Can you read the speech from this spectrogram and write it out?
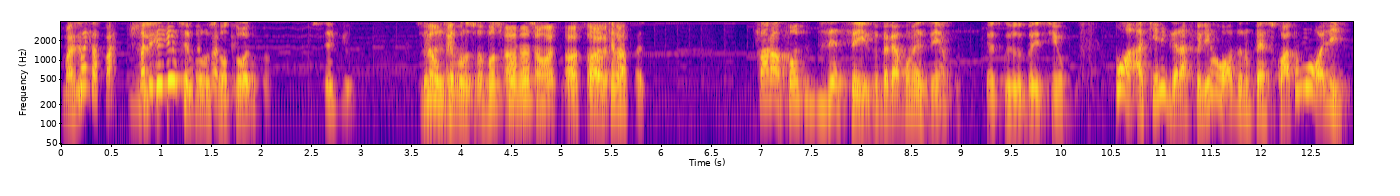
Mas, mas essa parte de Mas você viu essa evolução toda? Você viu, você não, viu essa evolução? Vou supor, não, não, não, vou, olha, olha, olha, Final Fantasy XVI, vou pegar como exemplo. Que é exclusivo do Play 5. Pô, aquele gráfico ali roda no PS4 mole.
